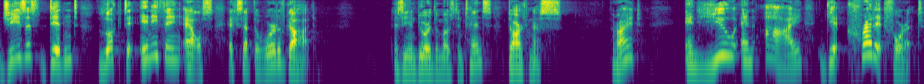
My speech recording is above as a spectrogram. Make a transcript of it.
Jesus didn't look to anything else except the Word of God as he endured the most intense darkness. Right? And you and I get credit for it.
